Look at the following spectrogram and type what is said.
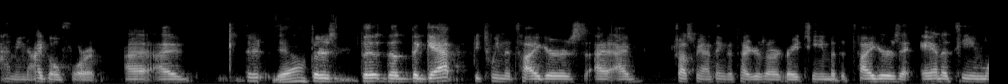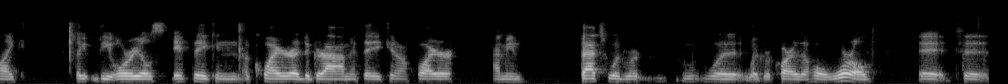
I mean, I go for it. I, I there, yeah. There's the, the the gap between the Tigers. I, I trust me. I think the Tigers are a great team, but the Tigers and a team like the, the Orioles if they can acquire a Degrom, if they can acquire. I mean, that's would would would require the whole world uh, to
